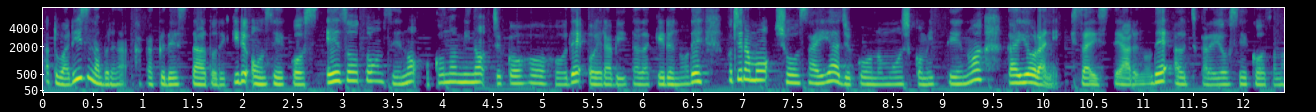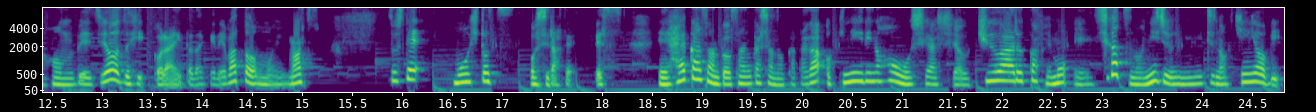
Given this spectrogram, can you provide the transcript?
あとはリーズナブルな価格でスタートできる音声コース、映像と音声のお好みの受講方法でお選びいただけるので、こちらも詳細や受講の申し込みっていうのは概要欄に記載してあるので、あうちから養成講座のホームページをぜひご覧いただければと思います。そして、もう一つお知らせです。えー早川さんと参加者の方がお気に入りの本をシェアし合う QR カフェも、えー4月の22日の金曜日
